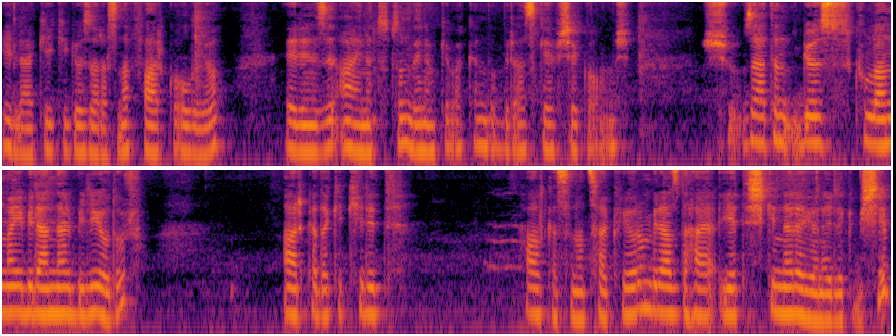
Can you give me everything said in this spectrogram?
illaki iki göz arasında fark oluyor. Elinizi aynı tutun. Benimki bakın bu biraz gevşek olmuş. Şu zaten göz kullanmayı bilenler biliyordur. Arkadaki kilit halkasını takıyorum. Biraz daha yetişkinlere yönelik bir şey.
